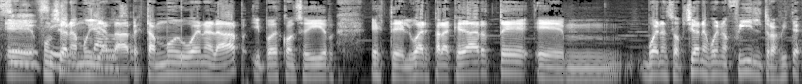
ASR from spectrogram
Sí, eh, funciona sí, muy la bien la app. Está muy buena la app y puedes conseguir este lugares para quedarte, eh, buenas opciones, buenos filtros, ¿viste?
